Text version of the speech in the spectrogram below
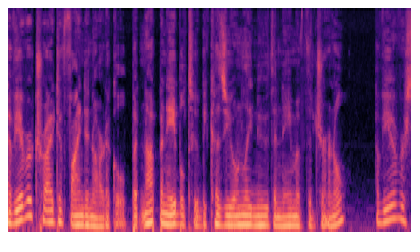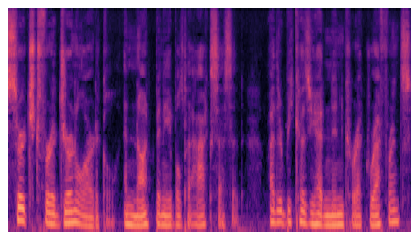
Have you ever tried to find an article but not been able to because you only knew the name of the journal? Have you ever searched for a journal article and not been able to access it, either because you had an incorrect reference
